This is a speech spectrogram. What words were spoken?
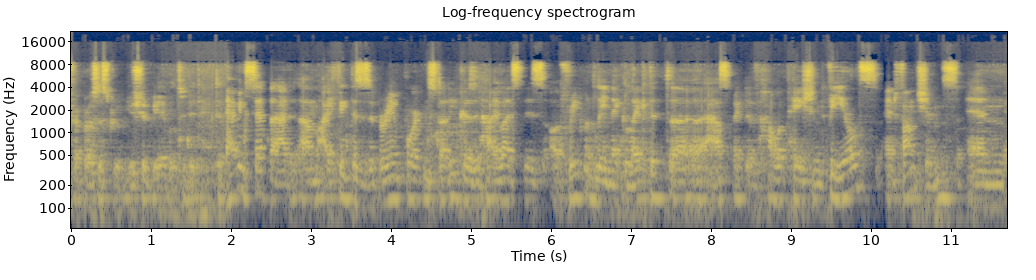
fibrosis group, you should be able to detect it. Having said that, um, I think this is a very important study because it highlights this uh, frequently neglected uh, aspect of how a patient feels and functions. And uh,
